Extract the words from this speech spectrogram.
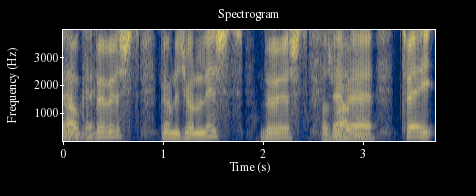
Ah, oké. bewust. We hebben een journalist, bewust. Dat is we hebben twee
